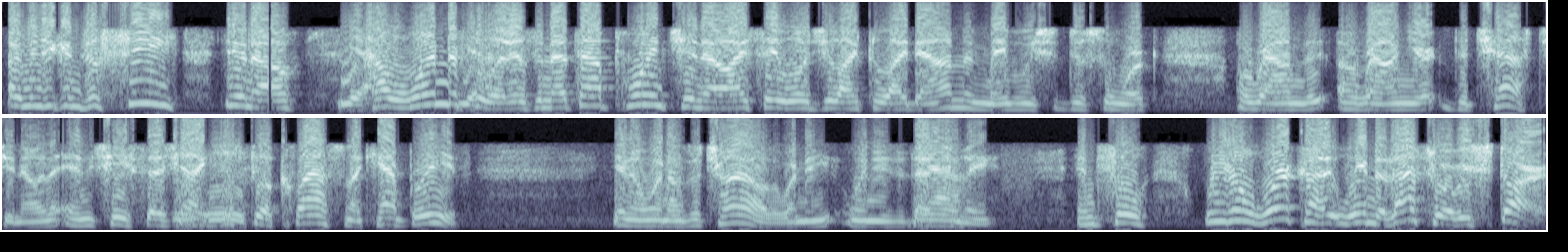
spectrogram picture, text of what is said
I mean, you can just see, you know, Yeah. how wonderful Yeah. it is. And at that point, you know, I say, well, would you like to lie down? And maybe we should do some work around the, around your the chest, you know. And she says, yeah, I Mhm. just feel collapsed and I can't breathe. You know, when I was a child, when he when he did that to me. And so we don't work on it. We know that's where we start.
